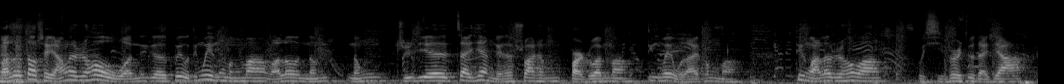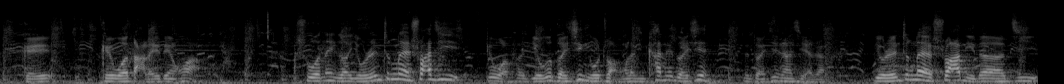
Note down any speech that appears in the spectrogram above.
完了到沈阳了之后，我那个不有定位功能吗？完了能能直接在线给他刷成板砖吗？定位我的 iPhone 吗？定完了之后啊，我媳妇儿就在家给给我打了一电话，说那个有人正在刷机，给我发有个短信给我转过来，你看这短信，那短信上写着，有人正在刷你的机，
